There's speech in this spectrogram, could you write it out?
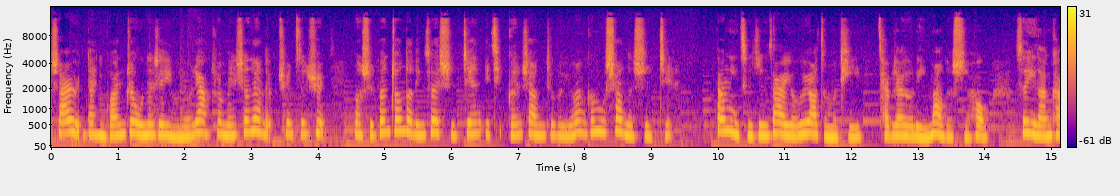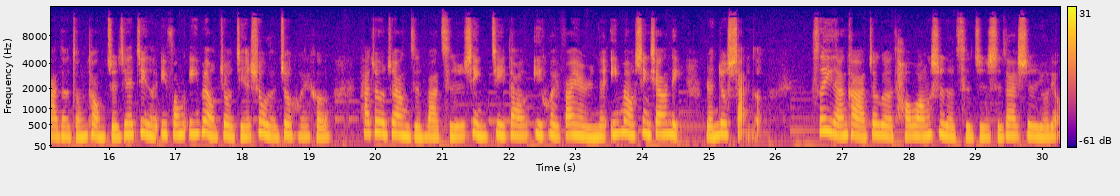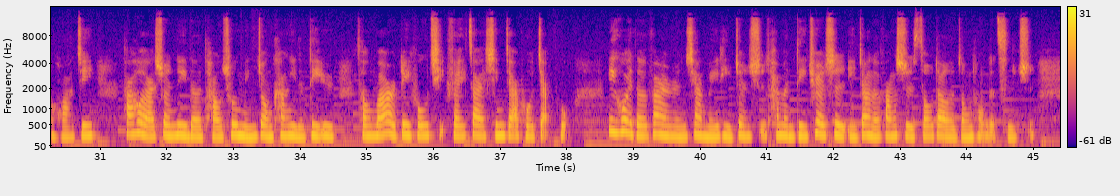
鲨鱼，带你关注那些有流量却没声量的有趣资讯。用十分钟的零碎时间，一起跟上这个永远跟不上的世界。当你辞职在犹豫要怎么提才比较有礼貌的时候，斯里兰卡的总统直接寄了一封 email 就结束了这回合。他就这样子把辞职信寄到议会发言人的 email 信箱里，人就闪了。斯里兰卡这个逃亡式的辞职实在是有点滑稽。他后来顺利的逃出民众抗议的地狱，从马尔地夫起飞，在新加坡降落。议会的发言人向媒体证实，他们的确是以这样的方式收到了总统的辞职，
